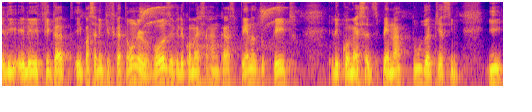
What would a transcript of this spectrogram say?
ele, ele fica, tem passarinho que fica tão nervoso que ele começa a arrancar as penas do peito. Ele começa a despenar tudo aqui assim. E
